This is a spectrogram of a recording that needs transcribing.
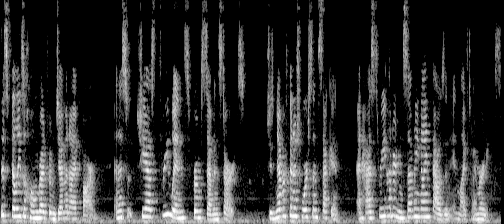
This filly's a homebred from Gemini Farm, and this, she has three wins from seven starts. She's never finished worse than second, and has 379,000 in lifetime earnings.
